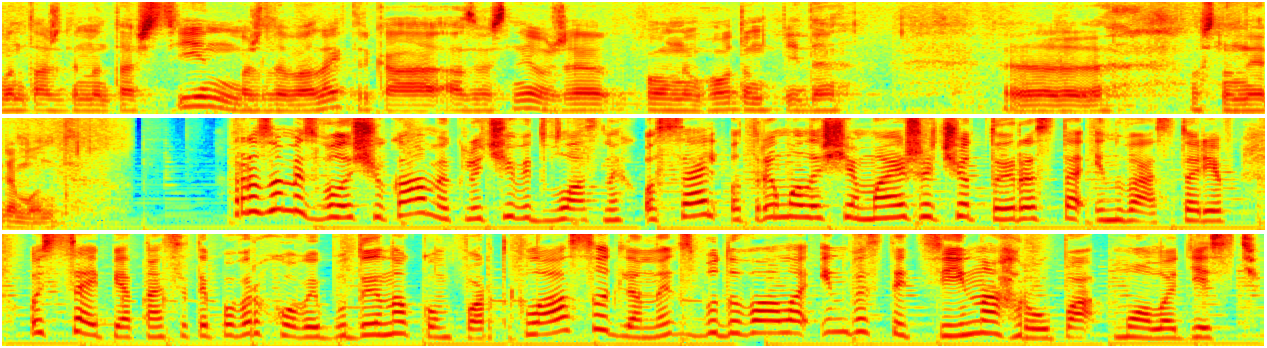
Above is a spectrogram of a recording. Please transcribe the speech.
монтаж-демонтаж стін, можливо, електрика, а з весни вже повним ходом піде е, основний ремонт. Разом із Волощуками ключі від власних осель отримали ще майже 400 інвесторів. Ось цей 15-поверховий будинок комфорт-класу для них збудувала інвестиційна група Молодість.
